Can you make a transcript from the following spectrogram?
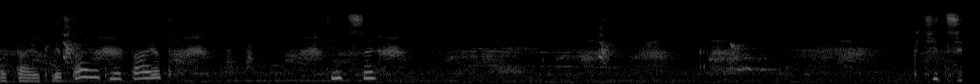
Летают, летают, летают птицы. Птицы.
